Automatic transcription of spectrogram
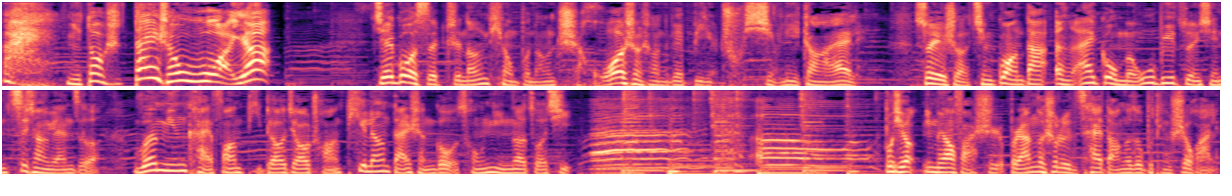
哎，你倒是带上我呀！结果是只能听不能吃，活生生的给逼出心理障碍了。所以说，请广大恩爱狗们务必遵循此项原则，文明开放，低调叫床，体谅单身狗，从你我做起。不行，你们要发誓，不然我手里的菜刀我就不听使唤了。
